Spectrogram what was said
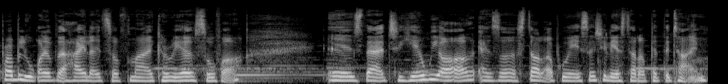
probably one of the highlights of my career so far. Is that here we are as a startup, we're essentially a startup at the time.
